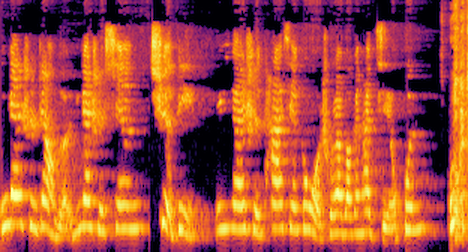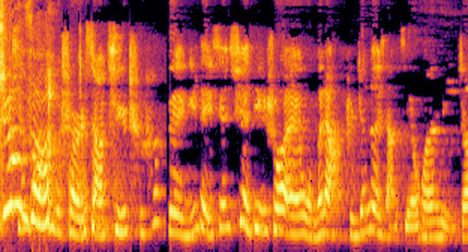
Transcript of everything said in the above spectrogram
应该是这样的，应该是先确定，应该是他先跟我说要不要跟他结婚。哦，这样子啊，这个事儿想清楚。对你得先确定说，哎，我们俩是真的想结婚领证。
